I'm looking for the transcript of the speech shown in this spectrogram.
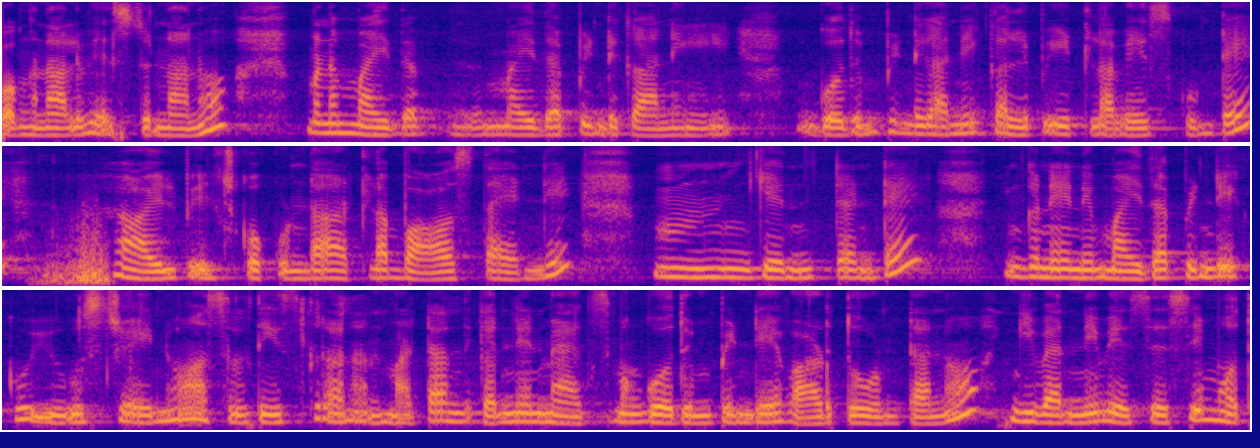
పొంగనాలు వేస్తున్నాను. మనం మైదా మైదా పిండి కానీ గోధుమ పిండి కానీ కలిపి ఇట్లా వేసుకుంటే ఆయిల్ పీల్చుకోకుండా అట్లా బాగా వస్తాయండి. ఇంకేంటంటే ఇంక నేను మైదా పిండి ఎక్కువ యూజ్ చేయను. అసలు తీసుకురాను అనమాట అందుకని నేను మ్యాక్సిమం గోధుమ పిండే వాడుతూ ఉంటాను. ఇవన్నీ వేసేసి మూత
